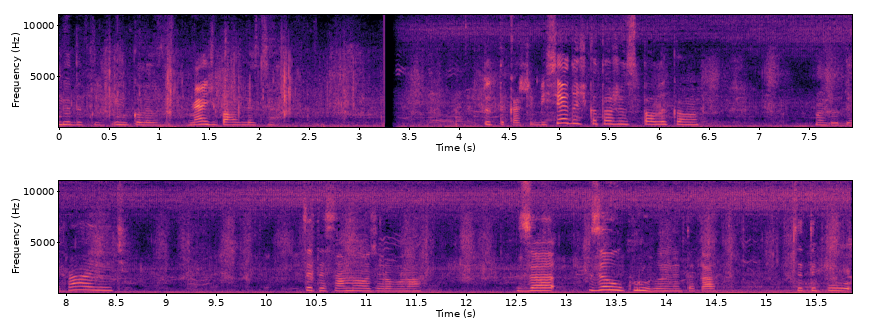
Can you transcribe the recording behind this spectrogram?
Люди тут інколи в м'яч бавляться. Тут така ще бесідочка теж з столиками. Люди грають. Це те саме озеро, воно за, заокруглене така. Це типу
